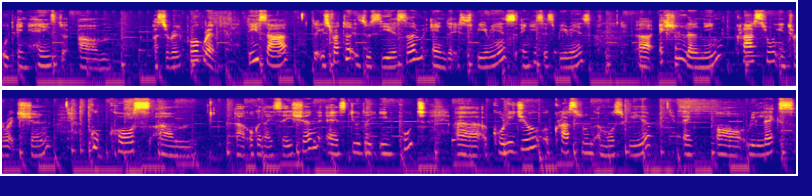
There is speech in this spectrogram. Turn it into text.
would enhance the um, accelerated program. These are the instructor enthusiasm and the experience and his experience, uh, action learning, classroom interaction, good course um, uh, organization and student input, uh, a collegial classroom atmosphere, and uh, relaxed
